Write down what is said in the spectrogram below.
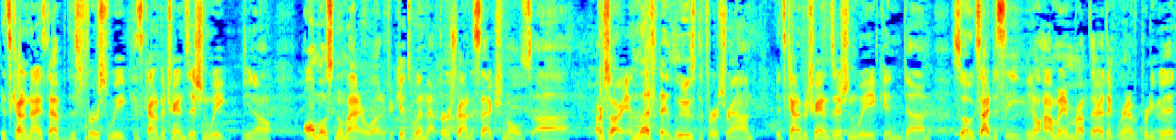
It's kind of nice to have this first week is kind of a transition week, you know, almost no matter what. If your kids win that first round of sectionals, uh, or sorry, unless they lose the first round, it's kind of a transition week, and um, so excited to see you know how many of them are up there. I think we're gonna have a pretty good,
